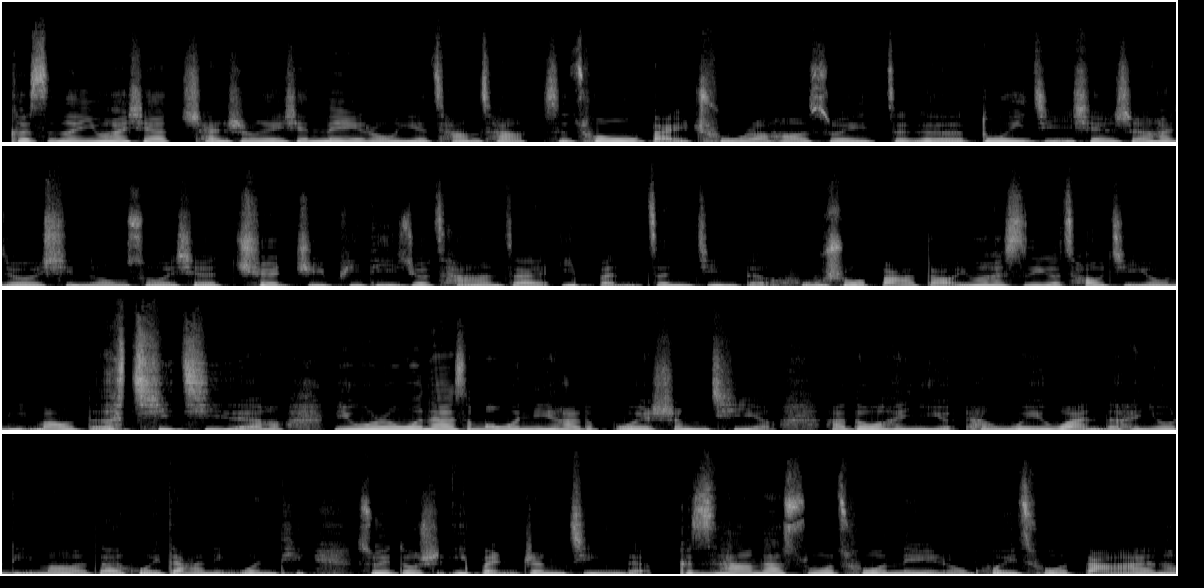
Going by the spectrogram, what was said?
可是呢，因为它现在产生了一些内容，也常常是错误百出了哈，所以这个杜义景先生他就形容说，现在 Chat GPT 就常常在一本正经的胡说八道，因为它是一个。超级有礼貌的机器人哈，你无论问他什么问题，他都不会生气啊，他都很有很委婉的、很有礼貌的在回答你问题，所以都是一本正经的。可是他让他说错内容、回错答案哈，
